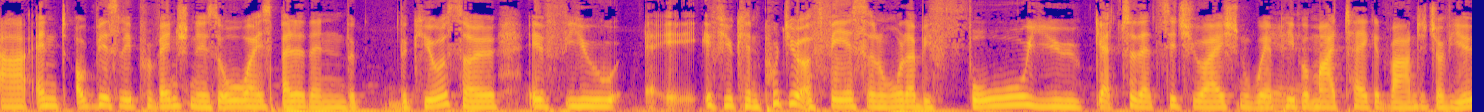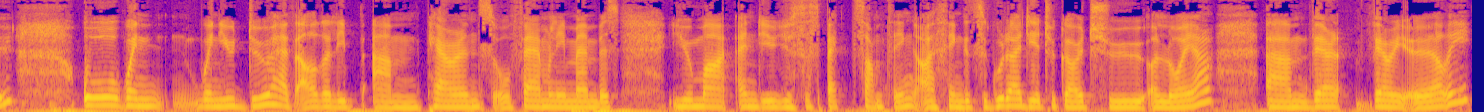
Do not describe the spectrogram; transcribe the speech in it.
uh, and obviously prevention is always better than the the cure. So if you if you can put your affairs in order before you get to that situation where people might take advantage of you, or when when you do have elderly um, parents or family members, you might and you, you suspect something. I think it's a good idea to go to a lawyer um, very very early,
